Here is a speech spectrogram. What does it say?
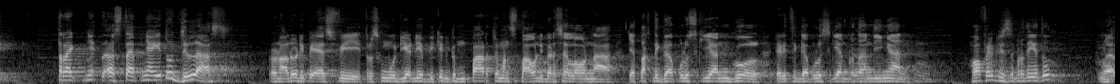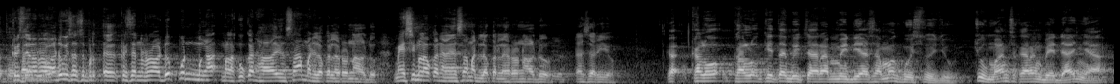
tracknya, eh, stepnya itu jelas. Ronaldo di PSV, terus kemudian dia bikin gempar cuman setahun di Barcelona, cetak 30 sekian gol dari 30 sekian pertandingan. Hover bisa seperti itu? Nggak, Cristiano Ronaldo bisa seperti eh, Cristiano Ronaldo pun melakukan hal yang sama dilakukan oleh Ronaldo. Messi melakukan hal yang sama dilakukan oleh Ronaldo, Nazario. Ka- Kalau kalau kita bicara media sama gue setuju. Cuman sekarang bedanya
